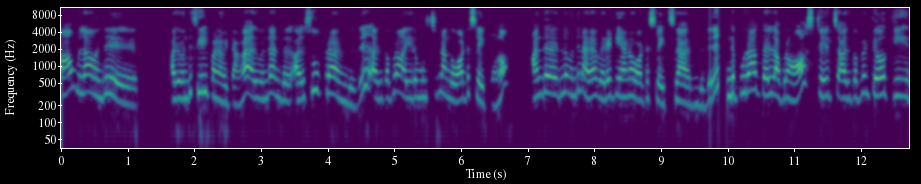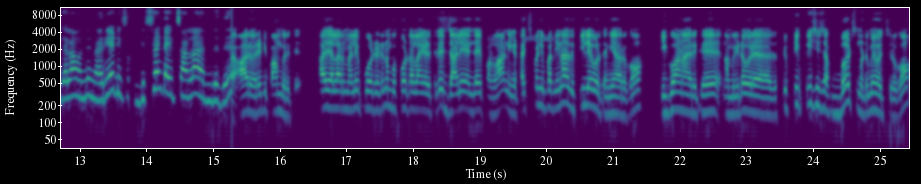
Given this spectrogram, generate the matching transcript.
பாம்புலாம் வந்து அதை வந்து ஃபீல் பண்ண விட்டாங்க. அது வந்து அந்த அது சூப்பராக இருந்தது. அதுக்கப்புறம் இதை முடிச்சுட்டு நாங்கள் வாட்டர் ஸ்லைட் போனோம். அந்த இதில் வந்து நிறைய வெரைட்டியான வாட்டர் ஸ்லைட்ஸ்லாம் இருந்தது. இந்த புறாக்கள் அப்புறம் ஆஸ்ட்ரிச் அதுக்கப்புறம் டர்க்கி இதெல்லாம் வந்து நிறைய டிஃப் டிஃப்ரெண்ட் டைப்ஸ்லாம் இருந்தது. ஆறு வெரைட்டி பாம்பு இருக்கு. அது எல்லாரும் மேலேயும் போட்டுட்டு நம்ம போட்டோலாம் எடுத்துட்டு ஜாலியாக என்ஜாய் பண்ணலாம். நீங்க டச் பண்ணி பார்த்தீங்கன்னா அது ஃபீலே ஒரு தனியா இருக்கும். இக்வானா இருக்கு. நம்ம கிட்ட ஒரு ஃபிஃப்டி பீசஸ் ஆஃப் பேர்ட்ஸ் மட்டுமே வச்சிருக்கோம்.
